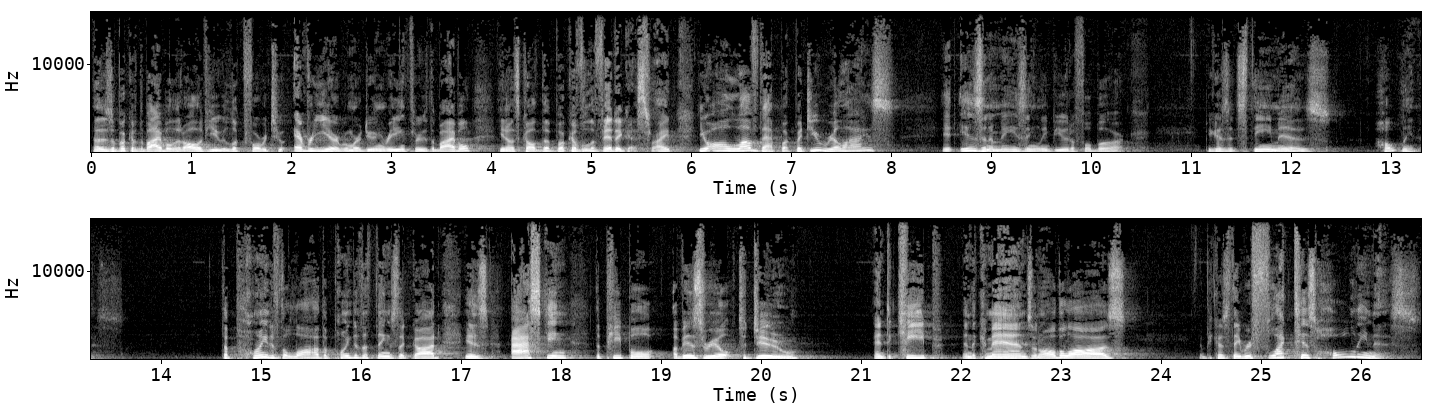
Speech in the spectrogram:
Now, there's a book of the Bible that all of you look forward to every year when we're doing reading through the Bible. You know, it's called the Book of Leviticus, right? You all love that book, but do you realize it is an amazingly beautiful book because its theme is holiness? The point of the law, the point of the things that God is asking the people of Israel to do and to keep, and the commands and all the laws, because they reflect His holiness.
